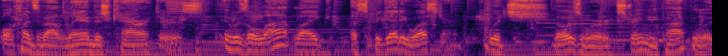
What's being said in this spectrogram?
all kinds of outlandish characters. It was a lot like a spaghetti western, which those were extremely popular,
